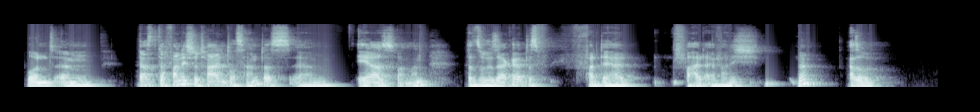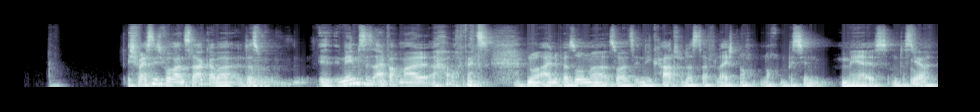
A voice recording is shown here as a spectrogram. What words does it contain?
Und ähm, das, da fand ich total interessant, dass ähm, er, also es war ein Mann, dann so gesagt hat, das fand er halt, war halt einfach nicht, ne? Also, ich weiß nicht, woran es lag, aber das mhm nehmen Sie es einfach mal, auch wenn es nur eine Person mal so als Indikator, dass da vielleicht noch, noch ein bisschen mehr ist. Und das ja,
